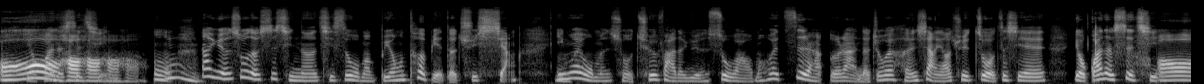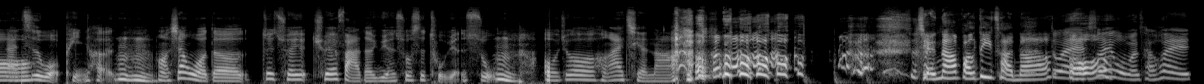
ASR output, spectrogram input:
哦有关的事情。好好好，嗯，那元素的事情呢，其实我们不用特别的去想，因为我们所缺乏的元素啊，我们会自然而然的就会很想要去做这些有关的事情。哦，来自我平衡，嗯嗯，好像我的最缺缺乏的元素是土元素，嗯，我就很爱钱呐，钱呐，房地产呐，对，所以我们才会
